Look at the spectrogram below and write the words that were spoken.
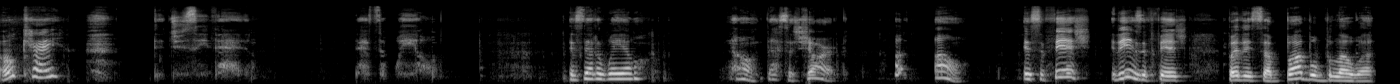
Okay. Did you see that? That's a whale. Is that a whale? No, that's a shark. Uh, oh, it's a fish. It is a fish, but it's a bubble blower.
